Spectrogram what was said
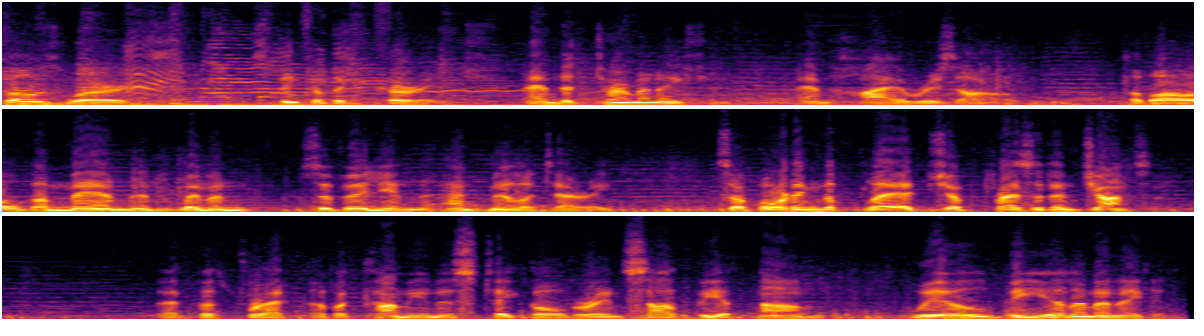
Those words speak of the courage and determination and high resolve of all the men and women, civilian and military, supporting the pledge of President Johnson that the threat of a communist takeover in South Vietnam will be eliminated.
